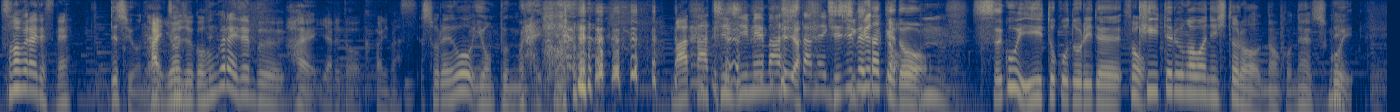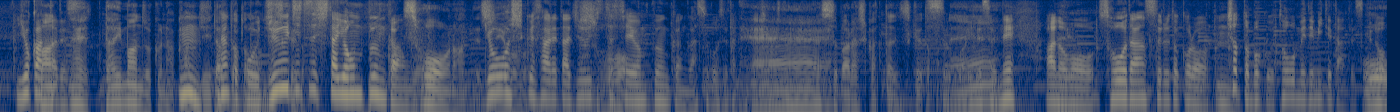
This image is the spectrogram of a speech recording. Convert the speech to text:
そのぐらいですね。ですよね。はい、全45分ぐらい全部はいやるとかかります。それを4分ぐらいで また縮めましたね。縮めたけどうんすごいいいとこ取りで聞いてる側にしたらなんかねすごい、よかったです。まね、大満足なうん感じだなんかこうったと思うんですけど、充実した4分間をそうなんですよ凝縮された充実したそう4分間が過ごせたねね。素晴らしかったですけどもねすごいですよね。あのもう相談するところ、うんちょっと僕遠目で見てたんですけど、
